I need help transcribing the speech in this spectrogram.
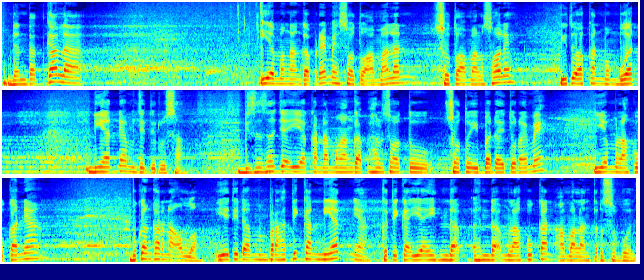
Dan tatkala ia menganggap remeh suatu amalan, suatu amal soleh, itu akan membuat niatnya menjadi rusak. bisa saja ia karena menganggap hal suatu suatu ibadah itu remeh, ia melakukannya bukan karena Allah. Ia tidak memperhatikan niatnya ketika ia hendak hendak melakukan amalan tersebut.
